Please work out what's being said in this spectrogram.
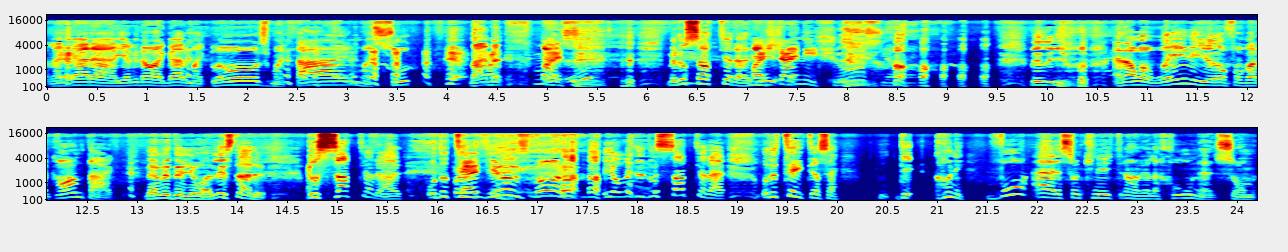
And I got a, you know I got my clothes, my tie, my suit. Nej men, My suit. men då satt jag där. My shiny shoes. Men, and I was waiting you know, for my contact. Nej men du Johan, lyssna nu. Då satt jag där och då På tänkte jag... ja men då satt jag där och då tänkte jag så här. Det, hörni, vad är det som knyter an relationer som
